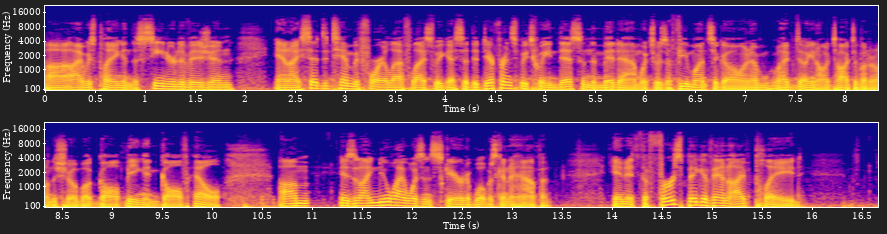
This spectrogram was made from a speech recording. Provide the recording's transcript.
uh, I was playing in the senior division, and I said to Tim before I left last week, I said the difference between this and the mid am, which was a few months ago, and I, I, you know, I talked about it on the show about golf being in golf hell, um, is that I knew I wasn't scared of what was going to happen, and it's the first big event I've played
